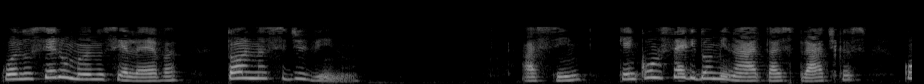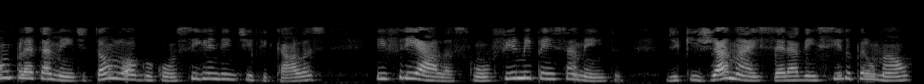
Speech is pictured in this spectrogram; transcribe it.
quando o ser humano se eleva, torna-se divino. Assim, quem consegue dominar tais práticas completamente tão logo consiga identificá-las e friá-las com o firme pensamento de que jamais será vencido pelo mal,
